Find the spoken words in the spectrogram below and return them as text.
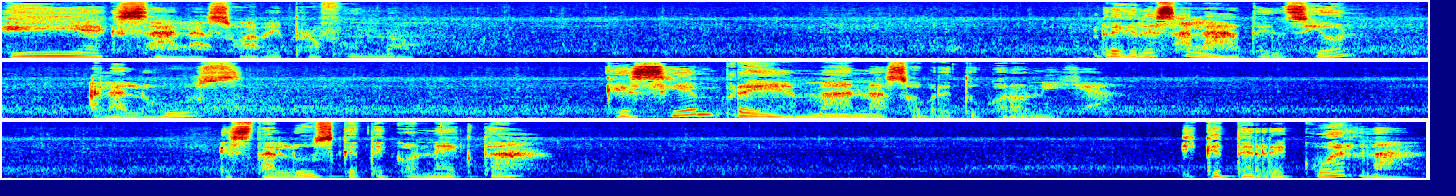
Y exhala suave y profundo. Regresa la atención a la luz que siempre emana sobre tu coronilla. Esta luz que te conecta y que te recuerda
